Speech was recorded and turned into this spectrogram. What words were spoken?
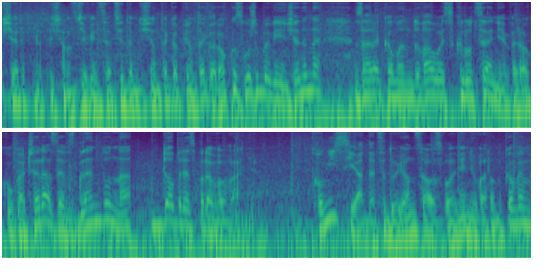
W sierpniu 1975 roku służby więzienne zarekomendowały skrócenie wyroku Hatchera ze względu na dobre sprawowanie. Komisja decydująca o zwolnieniu warunkowym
